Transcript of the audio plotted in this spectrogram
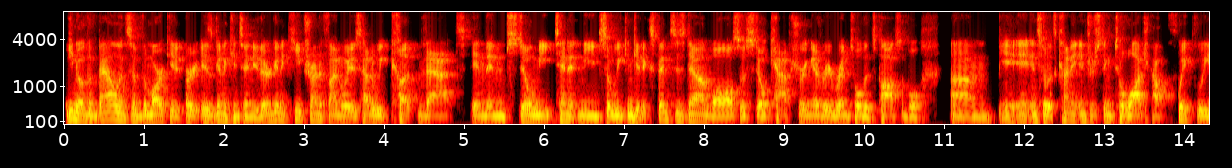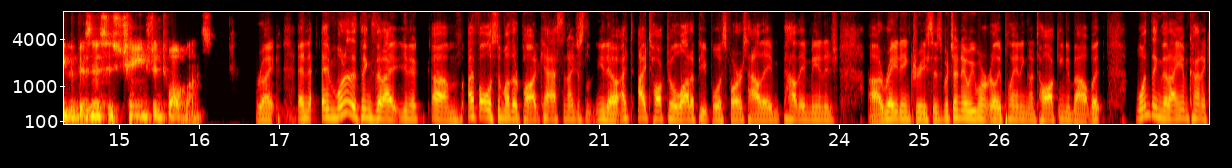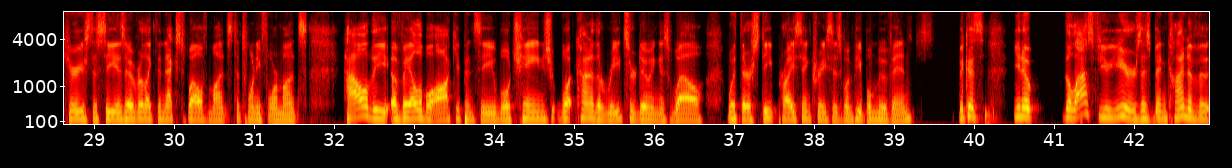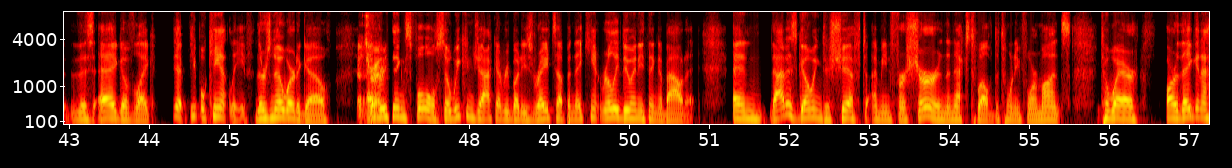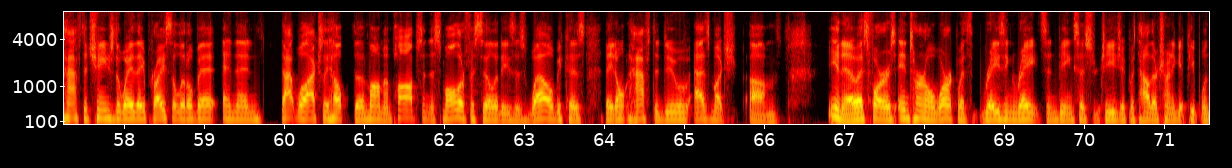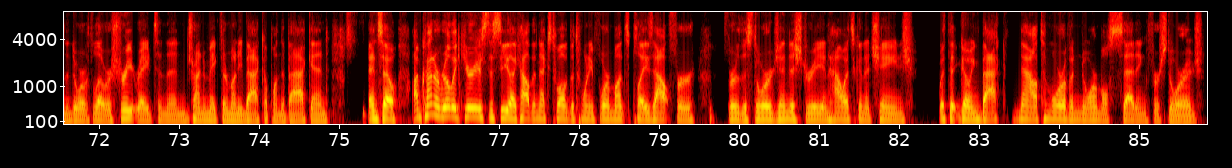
you know the balance of the market or is going to continue. They're going to keep trying to find ways how do we cut that and then still meet tenant needs so we can get expenses down while also still capturing every rental that's possible. Um, and so it's kind of interesting to watch how quickly the business has changed in 12 months Right. And and one of the things that I, you know, um, I follow some other podcasts and I just, you know, I, I talk to a lot of people as far as how they how they manage uh, rate increases, which I know we weren't really planning on talking about. But one thing that I am kind of curious to see is over like the next 12 months to 24 months, how the available occupancy will change what kind of the REITs are doing as well with their steep price increases when people move in. Because, you know, the last few years has been kind of a, this egg of like, yeah, people can't leave. There's nowhere to go. That's Everything's right. full. So we can jack everybody's rates up and they can't really do anything about it. And that is going to shift, I mean, for sure in the next 12 to 24 months to where are they going to have to change the way they price a little bit? And then that will actually help the mom and pops and the smaller facilities as well because they don't have to do as much um, you know, as far as internal work with raising rates and being so strategic with how they're trying to get people in the door with lower street rates and then trying to make their money back up on the back end. And so I'm kind of really curious to see like how the next 12 to 24 months plays out for for the storage industry and how it's going to change with it going back now to more of a normal setting for storage.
